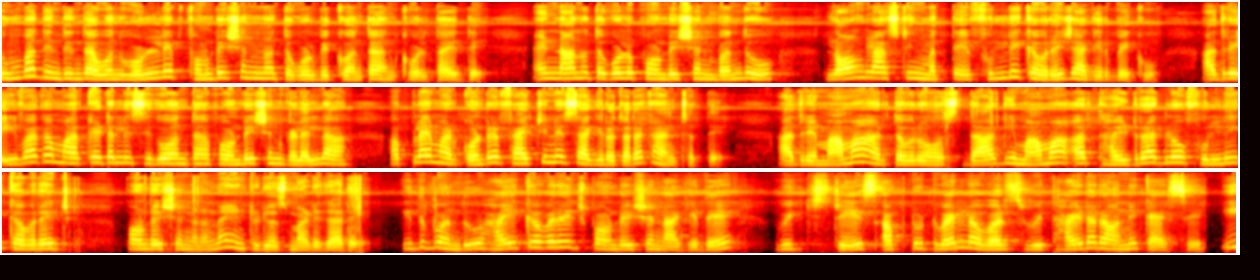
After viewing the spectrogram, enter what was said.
ತುಂಬ ದಿನದಿಂದ ಒಂದು ಒಳ್ಳೆ ಫೌಂಡೇಶನ್ನ ತೊಗೊಳ್ಬೇಕು ಅಂತ ಅಂದ್ಕೊಳ್ತಾ ಇದ್ದೆ. ಆ್ಯಂಡ್ ನಾನು ತಗೊಳ್ಳೋ ಫೌಂಡೇಶನ್ ಬಂದು ಲಾಂಗ್ ಲಾಸ್ಟಿಂಗ್ ಮತ್ತು ಫುಲ್ಲಿ ಕವರೇಜ್ ಆಗಿರಬೇಕು. ಆದರೆ ಇವಾಗ ಮಾರ್ಕೆಟಲ್ಲಿ ಸಿಗುವಂತಹ ಫೌಂಡೇಶನ್ಗಳೆಲ್ಲ ಅಪ್ಲೈ ಮಾಡಿಕೊಂಡ್ರೆ ಫ್ಯಾಚಿನೆಸ್ ಆಗಿರೋ ಥರ ಕಾಣಿಸುತ್ತೆ. ಆದರೆ ಮಾಮಾ ಅರ್ತ್ ಅವರು ಹೊಸದಾಗಿ ಮಾಮಾ ಅರ್ಥ್ ಹೈಡ್ರಾಗ್ಲೋ ಫುಲ್ಲಿ ಕವರೇಜ್ ಫೌಂಡೇಶನನ್ನು ಇಂಟ್ರೊಡ್ಯೂಸ್ ಮಾಡಿದ್ದಾರೆ. ಇದು ಬಂದು ಹೈ ಕವರೇಜ್ ಫೌಂಡೇಶನ್ ಆಗಿದೆ which stays up to twelve hours with hyaluronic acid ಈ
